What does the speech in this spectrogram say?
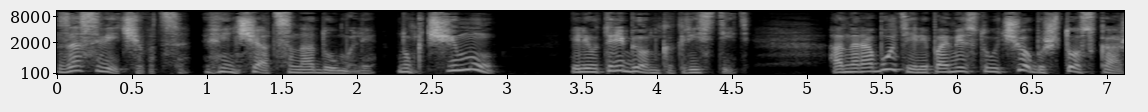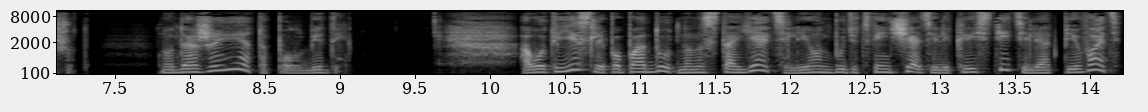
засвечиваться, венчаться надумали. Ну к чему? Или вот ребенка крестить? А на работе или по месту учебы что скажут? Но даже это полбеды. А вот если попадут на настоятеля, и он будет венчать или крестить, или отпевать,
